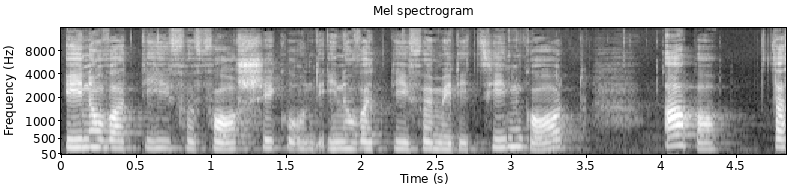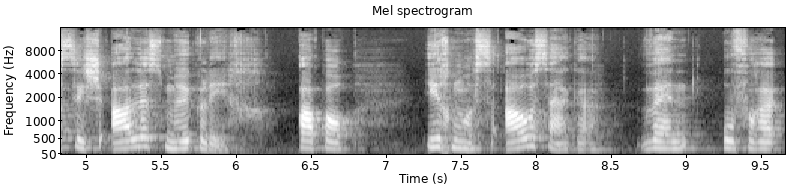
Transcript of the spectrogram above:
innovativen Forschung und innovativen Medizin geht. Aber das ist alles möglich. Aber ich muss auch sagen, wenn auf einer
